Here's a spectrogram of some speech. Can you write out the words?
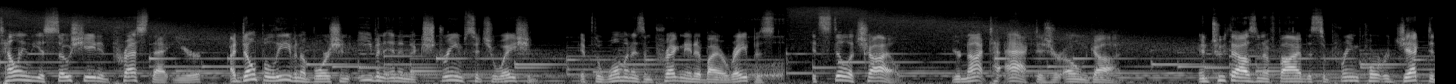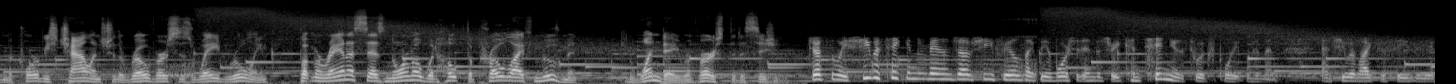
telling the Associated Press that year, I don't believe in abortion even in an extreme situation. If the woman is impregnated by a rapist, it's still a child. You're not to act as your own God. In 2005, the Supreme Court rejected McCorvey's challenge to the Roe v. Wade ruling, but Morana says Norma would hope the pro life movement can one day reverse the decision. Just the way she was taken advantage of, she feels like the abortion industry continues to exploit women. And she would like to see the,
